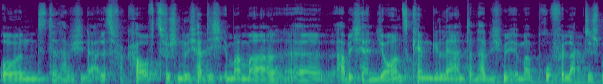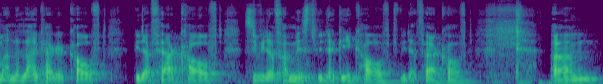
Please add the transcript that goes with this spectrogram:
Und dann habe ich wieder alles verkauft. Zwischendurch hatte ich immer mal, äh, habe ich Herrn Jorns kennengelernt. Dann habe ich mir immer prophylaktisch mal eine Leica gekauft, wieder verkauft, sie wieder vermisst, wieder gekauft, wieder verkauft. Ähm,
